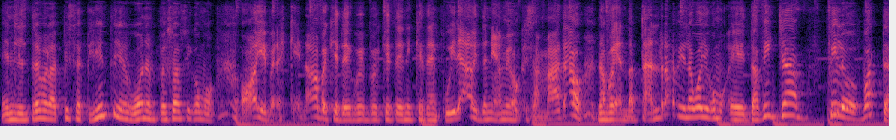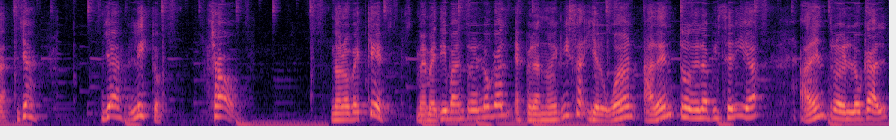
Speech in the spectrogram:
En el entrego de la pieza al cliente y el weón empezó así como, oye, pero es que no, pues que, te, pues que tenés que tener cuidado y tenía amigos que se han matado, no voy a andar tan rápido. Y la weón como, eh, David, ya, filo, basta, ya, ya, listo, chao. No lo pesqué, me metí para dentro del local esperando mi pizza y el weón adentro de la pizzería, adentro del local,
